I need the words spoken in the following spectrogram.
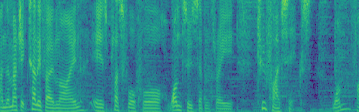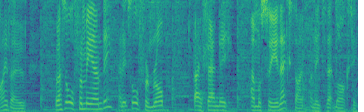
and the magic telephone line is plus four four one two seven three two five six one five zero. Well, that's all from me, Andy, and it's all from Rob. Thanks, Andy. And we'll see you next time on Internet Marketing.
